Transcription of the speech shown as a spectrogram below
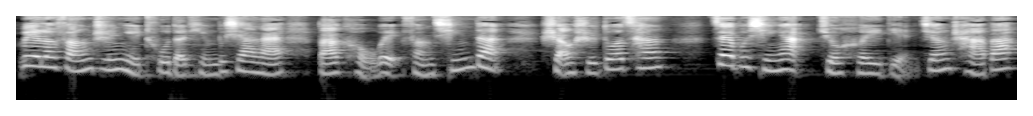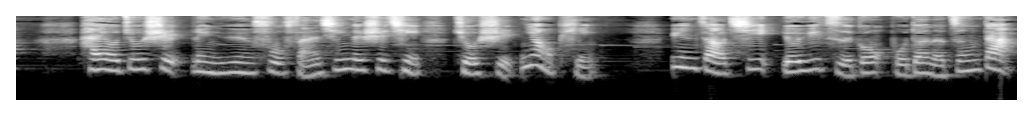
为了防止你吐得停不下来，把口味放清淡，少食多餐。再不行啊，就喝一点姜茶吧。还有就是令孕妇烦心的事情，就是尿频。孕早期由于子宫不断的增大，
